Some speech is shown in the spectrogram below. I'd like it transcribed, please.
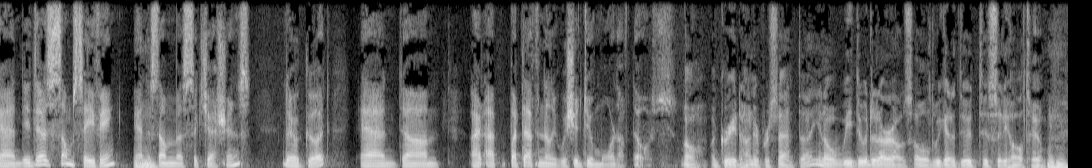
And there's some saving and some uh, suggestions. They're good. And, um, I, I, but definitely we should do more of those. Oh, agreed, hundred percent. Uh, you know, we do it at our household. We got to do it to City Hall too.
